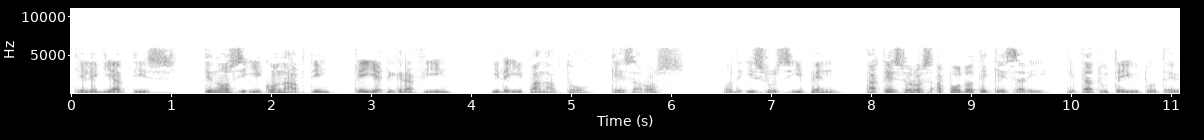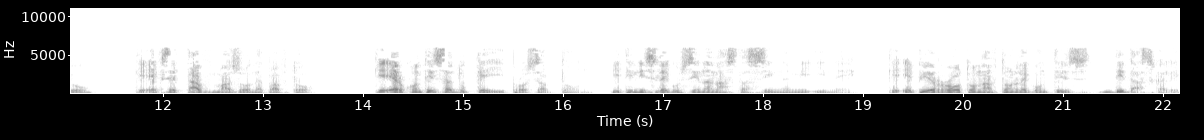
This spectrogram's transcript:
και λέγει αυτής, τι νόση οίκον αυτή, και η επιγραφή είδε είπαν αυτό Κέσαρος, ότι Ιησούς είπεν τα Κέσαρος απόδοτε Κέσαρι και τα του Θεού το Θεό, και εξεταύμαζον επ' αυτό. Και έρχονται Σαδουκαίοι προς αυτόν, ή την εις λέγουσιν Αναστασίν μη είναι, και επιρώτων αυτόν λέγοντες διδάσκαλε.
